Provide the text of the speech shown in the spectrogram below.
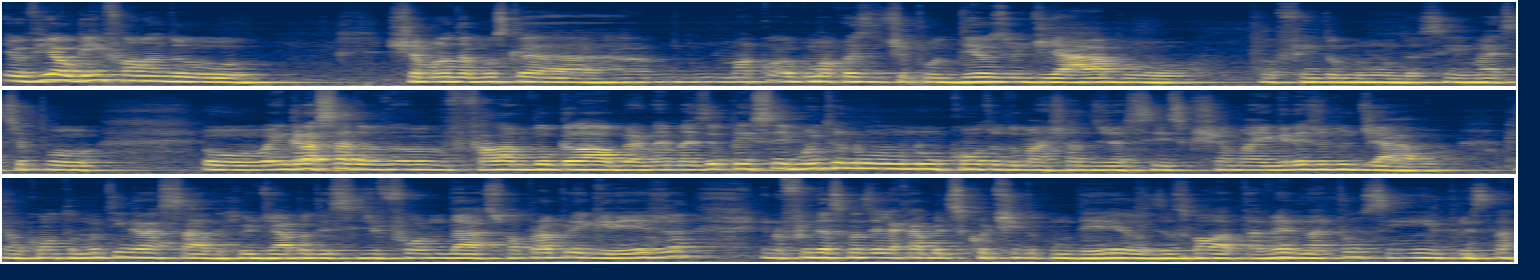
eu vi alguém falando, chamando a música uma, alguma coisa do tipo Deus e o Diabo no fim do mundo, assim, mas tipo. O, é engraçado falar do Glauber, né? Mas eu pensei muito no, num conto do Machado de Assis que chama A Igreja do Diabo, que é um conto muito engraçado, que o diabo decide fundar a sua própria igreja e no fim das contas ele acaba discutindo com Deus. Deus fala, tá vendo? Não é tão simples. Tá?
